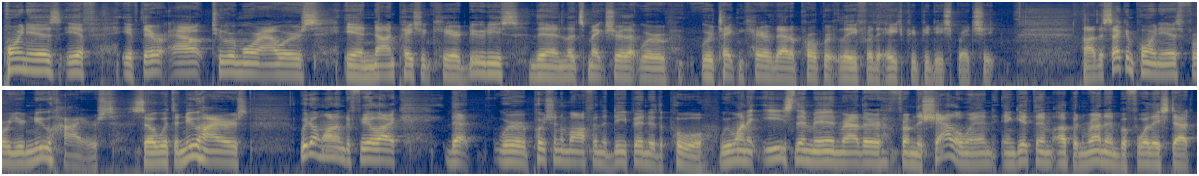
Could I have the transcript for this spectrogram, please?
point is if if they're out two or more hours in non-patient care duties then let's make sure that we're we're taking care of that appropriately for the hppd spreadsheet uh, the second point is for your new hires so with the new hires we don't want them to feel like that we're pushing them off in the deep end of the pool we want to ease them in rather from the shallow end and get them up and running before they start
